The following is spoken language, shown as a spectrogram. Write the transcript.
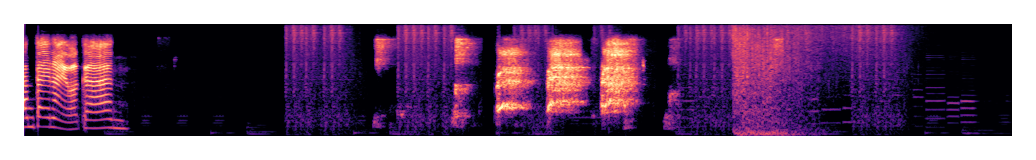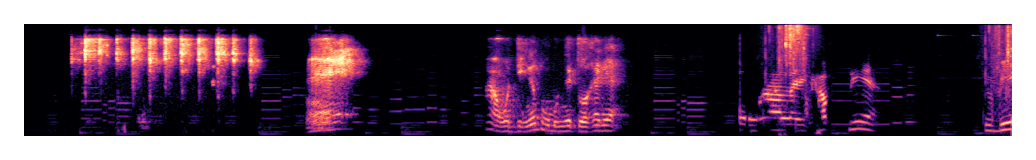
การไปไหนวะการแหมอ้าวจริงนะพวกมึงในตัวแค่เนี้ยอะไรครับเนี่ยยูบี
